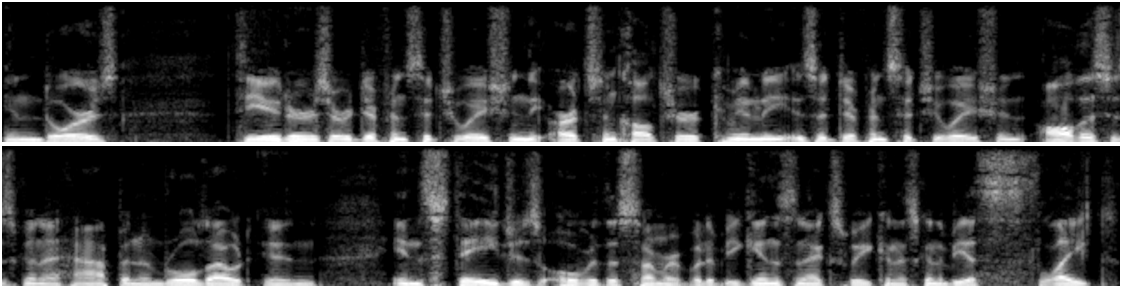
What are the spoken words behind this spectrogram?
indoors. Theaters are a different situation. The arts and culture community is a different situation. All this is going to happen and rolled out in, in stages over the summer, but it begins next week and it's going to be a slight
